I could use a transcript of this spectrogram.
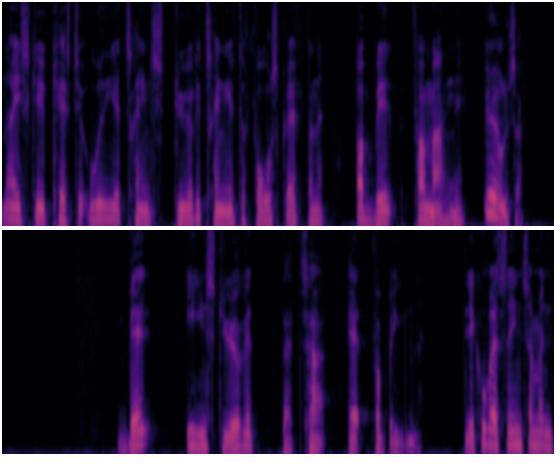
når I skal kaste ud i at træne styrketræning efter forskrifterne, og vælg for mange øvelser. Vælg en styrke, der tager alt for benene. Det kunne være sådan som en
